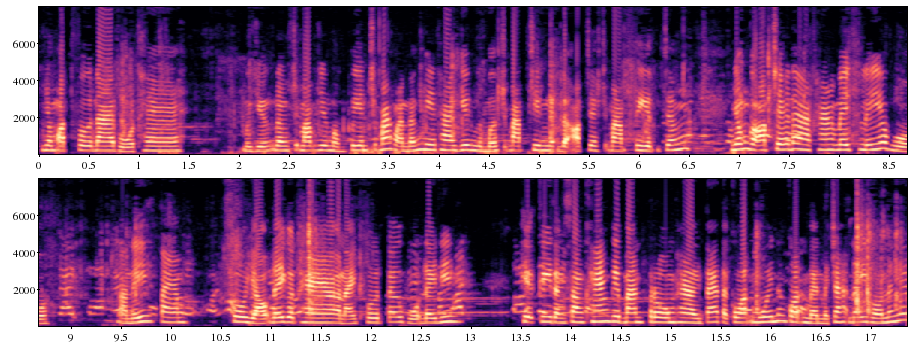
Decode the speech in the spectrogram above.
ខ្ញុំអត់ធ្វើដែរព្រោះថា បើយើងដឹងច្បាប់យើងបំពេញច្បាប់អាហ្នឹងមានថាយើងល្មើសច្បាប់ជាងអ្នកដែលអត់ចេះច្បាប់ទៀតអញ្ចឹងខ្ញុំក៏អត់ចេះដែរអាខាងដីធ្លីព្រោះអានេះតាមសូយោដីគាត់ថាអាណៃធ្វើទៅព្រោះដីនេះភាគីទាំងសងខាងគេបានព្រមហើយតែតែគាត់មួយហ្នឹងគាត់មិនមែនម្ចាស់ដីផងហ្នឹងណា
